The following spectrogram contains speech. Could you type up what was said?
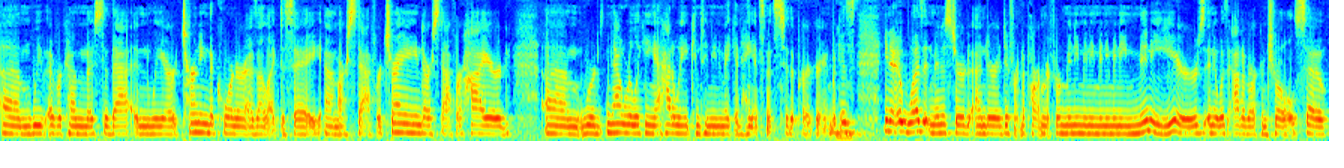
um, we've overcome most of that, and we are turning the corner, as I like to say. Um, our staff are trained, our staff are hired. Um, we're now we're looking at how do we continue to make enhancements to the program because mm-hmm. you know it was administered under a different department for many, many, many, many, many years, and it was out of our control. So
